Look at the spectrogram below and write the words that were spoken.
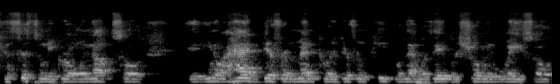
consistently growing up, so you know, I had different mentors, different people that was able to show me the way. So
